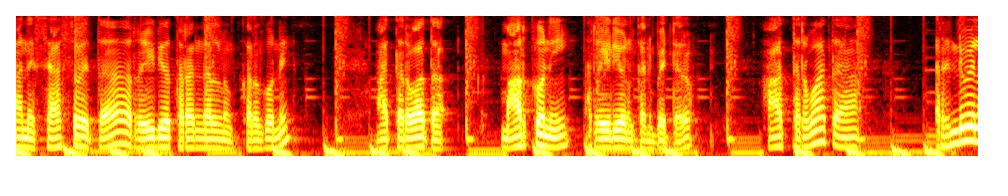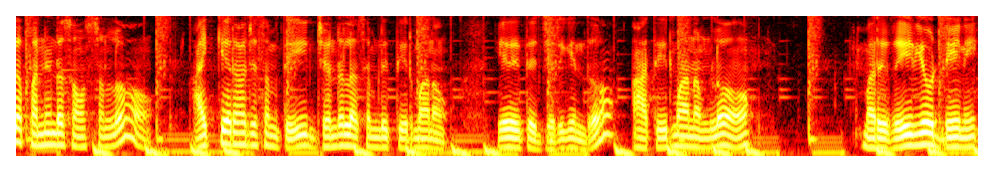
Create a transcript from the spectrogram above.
అనే శాస్త్రవేత్త రేడియో తరంగాలను కనుగొని ఆ తర్వాత మార్కోని రేడియోను కనిపెట్టారు. ఆ తర్వాత రెండు వేల పన్నెండో సంవత్సరంలో ఐక్యరాజ్య సమితి జనరల్ అసెంబ్లీ తీర్మానం ఏదైతే జరిగిందో ఆ తీర్మానంలో మరి రేడియో డేని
